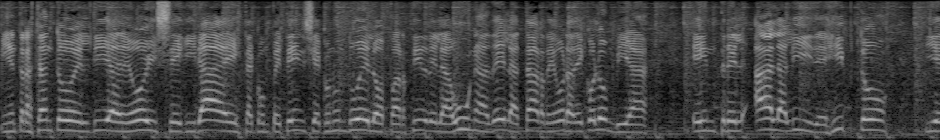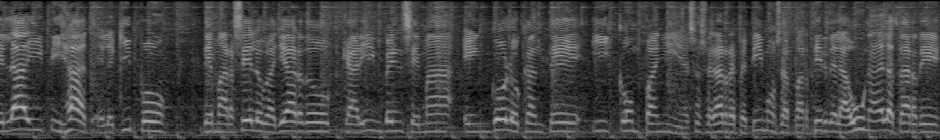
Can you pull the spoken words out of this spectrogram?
Mientras tanto, el día de hoy seguirá esta competencia con un duelo a partir de la una de la tarde, hora de Colombia, entre el Al Ali de Egipto y el Al-Ittihad, el equipo de Marcelo Gallardo, Karim Benzema, Engolo Kanté y compañía. Eso será, repetimos, a partir de la una de la tarde,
